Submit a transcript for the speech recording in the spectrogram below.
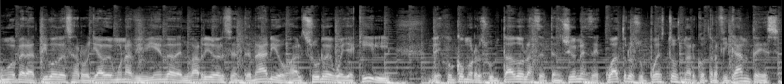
Un operativo desarrollado en una vivienda del barrio del Centenario, al sur de Guayaquil, dejó como resultado las detenciones de cuatro supuestos narcotraficantes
